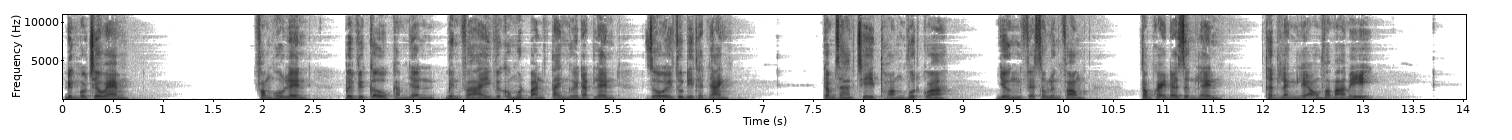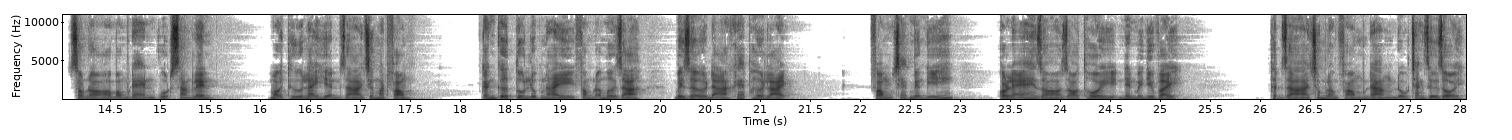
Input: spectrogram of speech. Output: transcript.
Đừng có trêu em. Phong hô lên, bởi vì cậu cảm nhận bên vai vừa có một bàn tay người đặt lên rồi rút đi thật nhanh. Cảm giác chỉ thoáng vụt qua, nhưng phía sau lưng Phong, tóc gáy đã dựng lên, thật lạnh lẽo và ma mị. Sau đó bóng đèn vụt sáng lên, mọi thứ lại hiện ra trước mắt Phong. Cánh cửa tủ lúc này Phong đã mở ra, bây giờ đã khép hờ lại. Phong chép miệng nghĩ, có lẽ do gió thổi nên mới như vậy. Thật ra trong lòng Phong đang đấu tranh dữ rồi.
